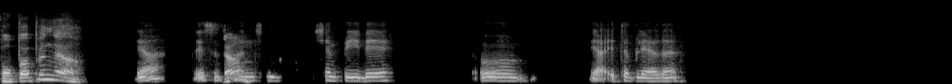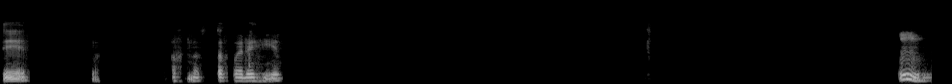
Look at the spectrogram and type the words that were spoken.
pop-upen, ja. Ja, det syns Ja. jeg var en sånn kjempeidé å ja, etablere det Helt. Mm.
